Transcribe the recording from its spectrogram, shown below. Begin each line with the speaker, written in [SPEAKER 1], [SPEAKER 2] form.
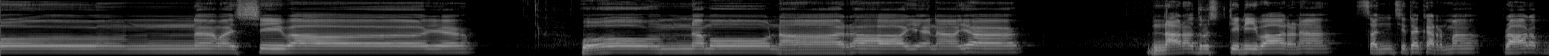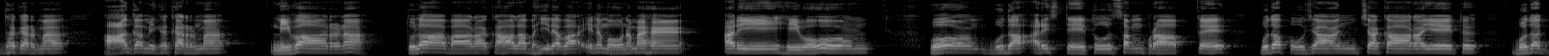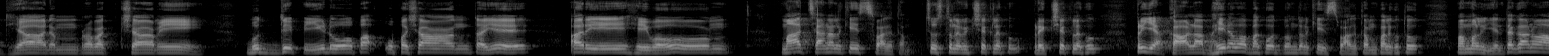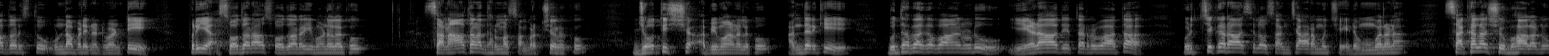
[SPEAKER 1] ఓం నమ శివాయ ఓం నమో నారాయణాయ. నరదృష్టి నివారణ సంచిత కర్మ ప్రారబ్ధ కర్మ ఆగమిక కర్మ నివారణ తులాభార కాలభైరవ నమో నమ. హరి ఓం. ఓం బుధ అరిష్టేతు సంప్రాప్తే బుధ పూజాంచకారయేత్ బుధ ధ్యానం ప్రవక్ష్యామి. బుద్ధిపీడోప ఉపశాంతయే హరి ఓం మా ఛానల్కి స్వాగతం. చూస్తున్న వీక్షకులకు ప్రేక్షకులకు ప్రియ కాళ భైరవ భగవద్బంధులకి స్వాగతం పలుకుతూ మమ్మల్ని ఎంతగానో ఆదరిస్తూ ఉండబడినటువంటి ప్రియ సోదర సోదరీమణులకు సనాతన ధర్మ సంరక్షకులకు జ్యోతిష్య అభిమానులకు అందరికీ బుద్ధ భగవానుడు ఏడాది తర్వాత వృశ్చిక రాశిలో సంచారము చేయడం వలన సకల శుభాలను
